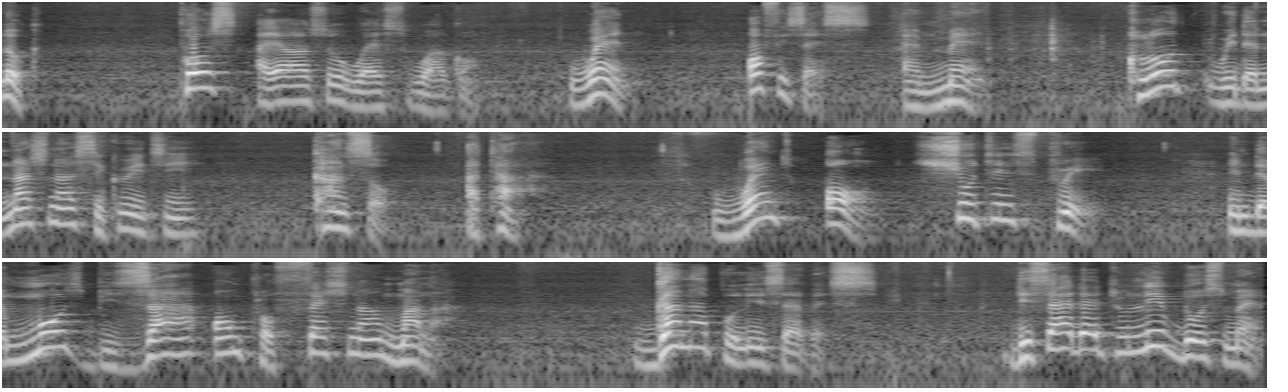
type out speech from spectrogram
Look, post Ayawaso West Wuogon, when officers and men clothed with the National Security Council attire went on shooting spray in the most bizarre, unprofessional manner, Ghana Police Service decided to leave those men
